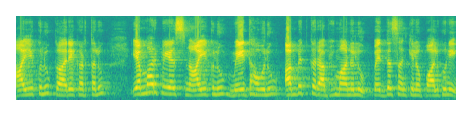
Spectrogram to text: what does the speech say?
నాయకులు కార్యకర్తలు ఎంఆర్పీఎస్ నాయకులు మేధావులు అంబేద్కర్ అభిమానులు పెద్ద సంఖ్యలో పాల్గొని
